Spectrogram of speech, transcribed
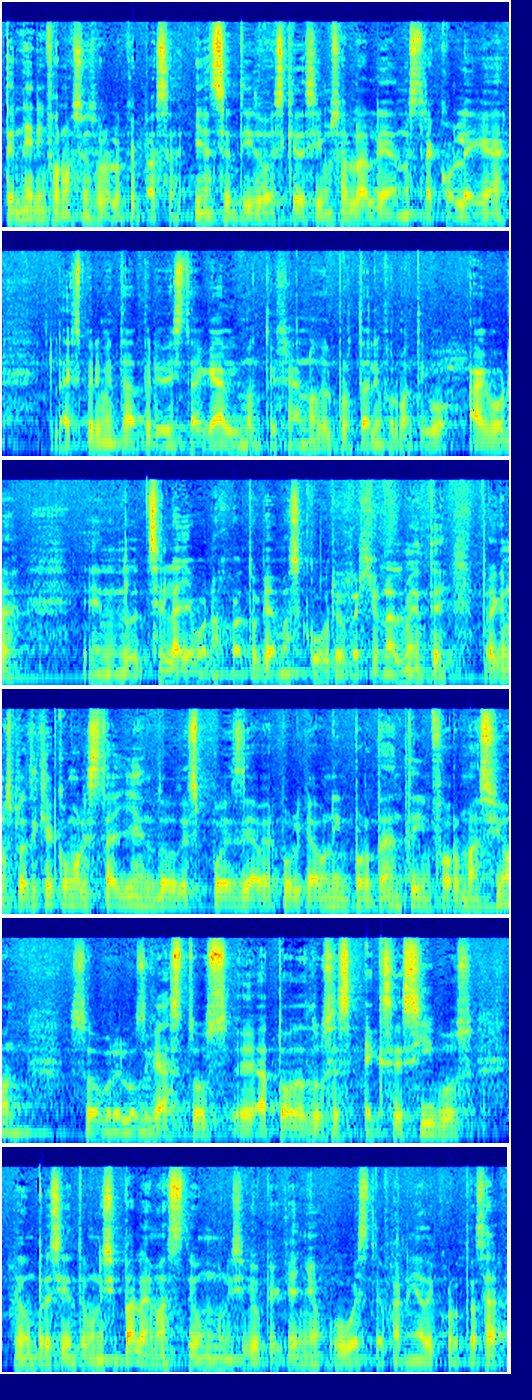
tener información sobre lo que pasa. Y en ese sentido es que decidimos hablarle a nuestra colega, la experimentada periodista Gaby Montejano del portal informativo Agora en Celaya, Guanajuato, que además cubre regionalmente, para que nos platique cómo le está yendo después de haber publicado una importante información sobre los gastos eh, a todas luces excesivos de un presidente municipal, además de un municipio pequeño, Hugo Estefanía de Cortázar,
